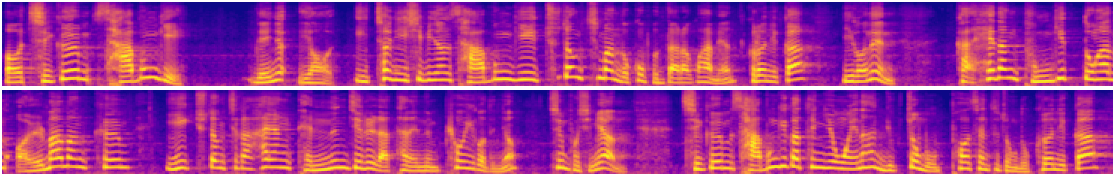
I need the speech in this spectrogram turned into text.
어, 지금 4분기 내년 어, 2022년 4분기 추정치만 놓고 본다라고 하면 그러니까 이거는 해당 분기 동안 얼마만큼 이익 추정치가 하향됐는지를 나타내는 표이거든요. 지금 보시면 지금 4분기 같은 경우에는 한 6.5% 정도. 그러니까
